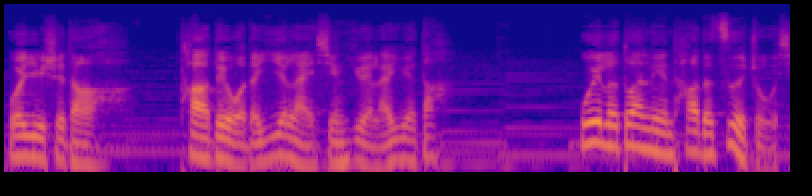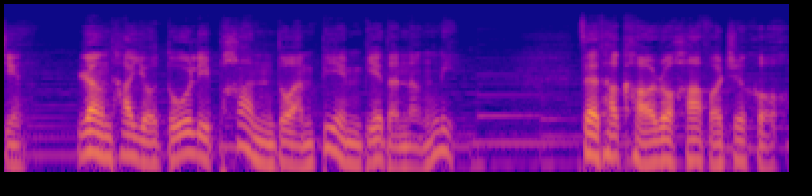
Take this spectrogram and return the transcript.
我意识到他对我的依赖性越来越大，为了锻炼他的自主性，让他有独立判断、辨别的能力，在他考入哈佛之后。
